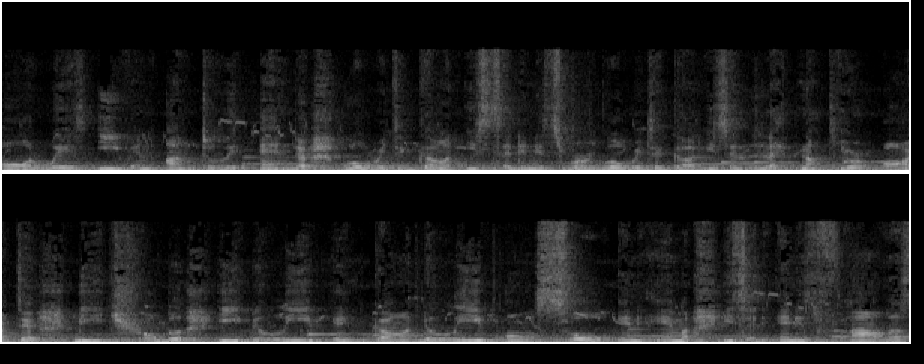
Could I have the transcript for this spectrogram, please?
always, even unto the end. Glory to God. He said in his word, glory to God. He said, let not your heart be troubled. He believed in God. Believe also in him. He said, in his father's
